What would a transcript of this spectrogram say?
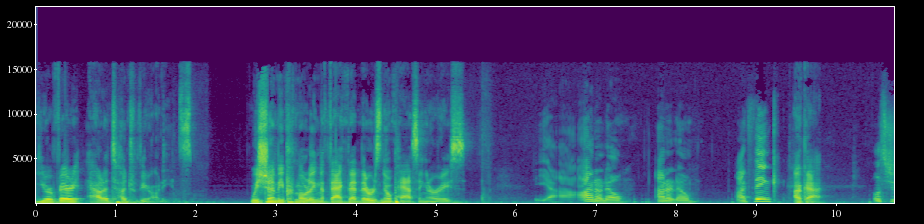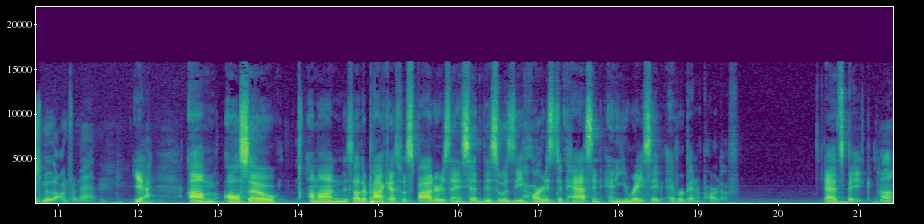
you're very out of touch with your audience. We shouldn't be promoting the fact that there was no passing in a race. Yeah, I don't know. I don't know. I think Okay. let's just move on from that. Yeah. Um, also, I'm on this other podcast with spotters, and they said this was the hardest to pass in any race they've ever been a part of. That's big. Huh.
